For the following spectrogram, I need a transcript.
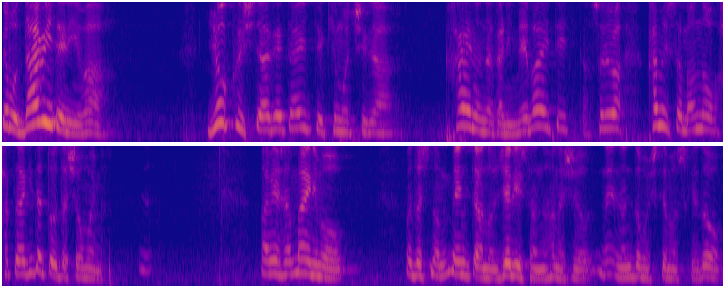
でもダビデにはよくしてあげたいっていう気持ちが彼の中に芽生えていった。それは神様の働きだと私は思います。まあ、皆さん前にも私のメンターのジェリーさんの話を、ね、何度もしてますけど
